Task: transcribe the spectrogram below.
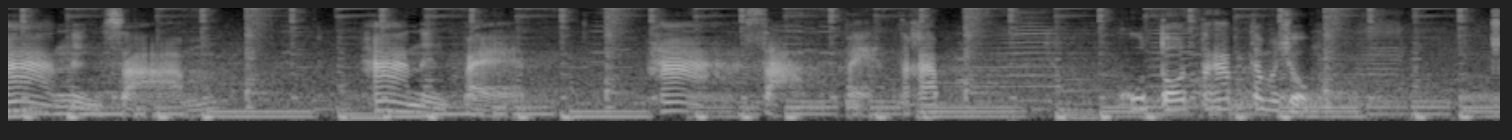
513 518 538 นะครับคู่โต๊ดนะครับท่านผู้ชม 71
